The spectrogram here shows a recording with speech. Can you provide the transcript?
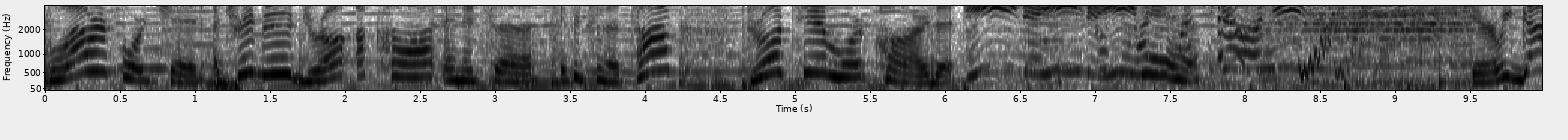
Flower Fortune. Attribute, draw a card, and it's a... If it's an attack, draw two more card. Eat it, eat it, eat it! Here we go.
